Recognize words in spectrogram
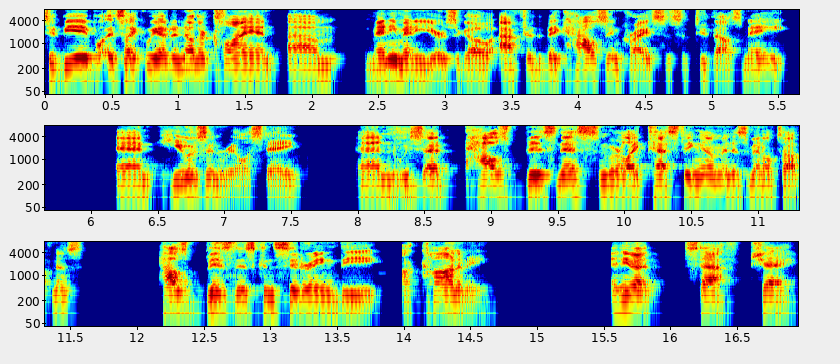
to be able it's like we had another client um, many many years ago after the big housing crisis of 2008 and he was in real estate and we Mhm. said how's business and we are like testing him and his mental toughness how's business considering the economy and he went steph shay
